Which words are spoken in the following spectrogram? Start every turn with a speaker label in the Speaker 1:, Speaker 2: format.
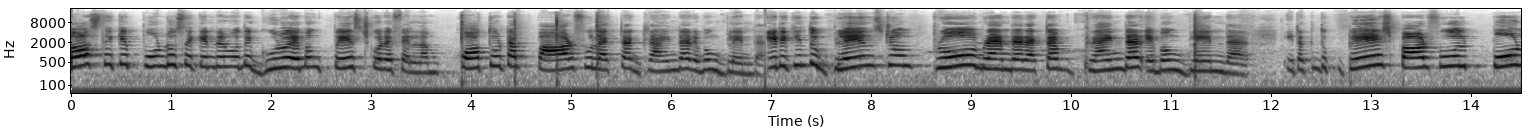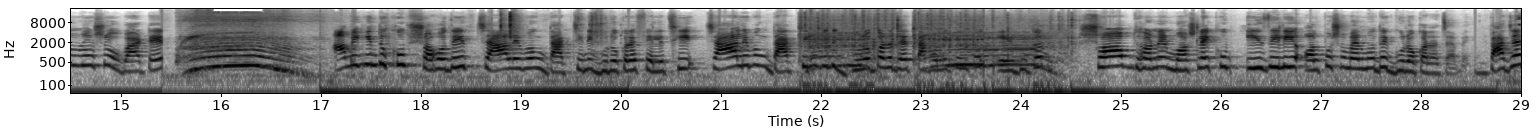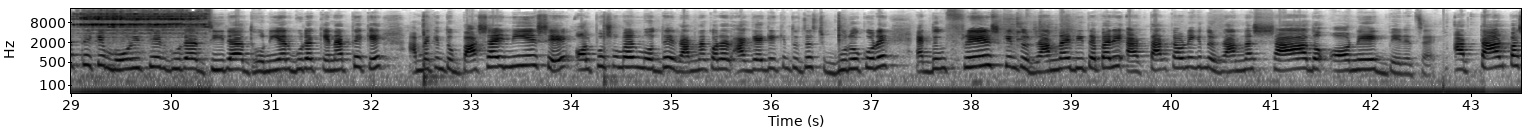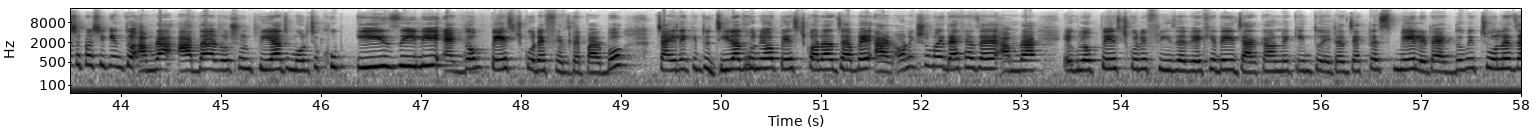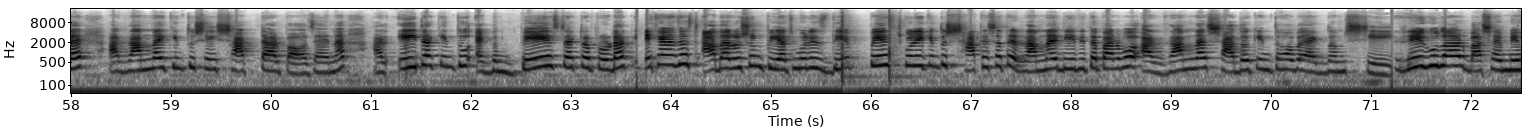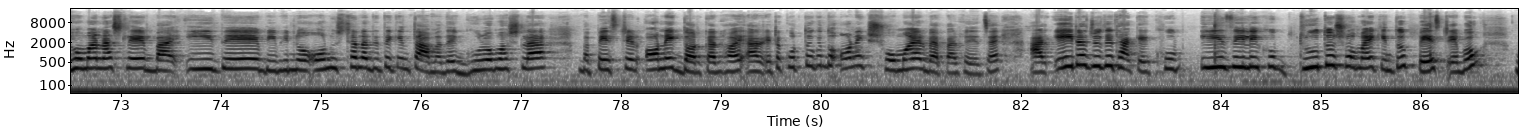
Speaker 1: দশ থেকে পনেরো সেকেন্ডের মধ্যে গুঁড়ো এবং পেস্ট করে ফেললাম। কতটা পাওয়ারফুল একটা গ্রাইন্ডার এবং ব্লেন্ডার এটা কিন্তু ব্লেন্ডস্টোম প্রো ব্র্যান্ডের একটা গ্রাইন্ডার এবং ব্লেন্ডার এটা কিন্তু বেশ পাওয়ারফুল পনেরোশো ওয়াটের। আমি কিন্তু খুব সহজেই চাল এবং দারচিনি গুঁড়ো করে ফেলেছি। চাল এবং দারচিনি যদি গুঁড়ো করা যায়, তাহলে কিন্তু এর ভিতর সব ধরনের মশলাই খুব ইজিলি অল্প সময়ের মধ্যে গুঁড়ো করা যাবে। বাজার থেকে মরিচের গুঁড়া, জিরা, ধনিয়ার গুঁড়া কেনার থেকে আমরা কিন্তু বাসায় নিয়ে এসে অল্প সময়ের মধ্যে রান্না করার আগে আগে কিন্তু জাস্ট গুঁড়ো করে একদম ফ্রেশ কিন্তু রান্নায় দিতে পারি আর তার কারণে কিন্তু রান্নার স্বাদ অনেক বেড়ে যায়। আর তার পাশাপাশি কিন্তু আমরা আদা, রসুন, পেঁয়াজ, মরিচ খুব ইজিলি একদম পেস্ট করে ফেলতে পারব। চাইলে কিন্তু জিরা, ধনিয়াও পেস্ট করা যাবে আর অনেক সময় দেখা যায় আমরা এগুলো পেস্ট করে ফ্রিজে রেখে দেই, যার কারণে কিন্তু এটার যে একটা স্মেল এটা একদমই চলে যায়। আর রান্নায় কিন্তু সেই স্বাদটা আর পাওয়া যায় না। আর এইটা কিন্তু একদম বেস্ট একটা প্রোডাক্ট এখানে জাস্ট আদা, রসুন, পেঁয়াজ, মরিচ দিয়ে পেস্ট করে কিন্তু সাথে সাথে রান্নায় দিয়ে দিতে পারব। আর রান্নার স্বাদও কিন্তু হবে একদম সেই। রেগুলার বাসায় মেহমান আসলে বা ঈদে বিভিন্ন অনুষ্ঠান আদিতে কিন্তু আমাদের গুঁড়ো মশলা বা পেস্টের অনেক দরকার হয়। আর এটা করতেও কিন্তু অনেক সময়ের ব্যাপার হয়ে যায়। আর এইটা যদি থাকে, খুব ইজিলি খুব দ্রুত সময় কিন্তু পেস্ট এবং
